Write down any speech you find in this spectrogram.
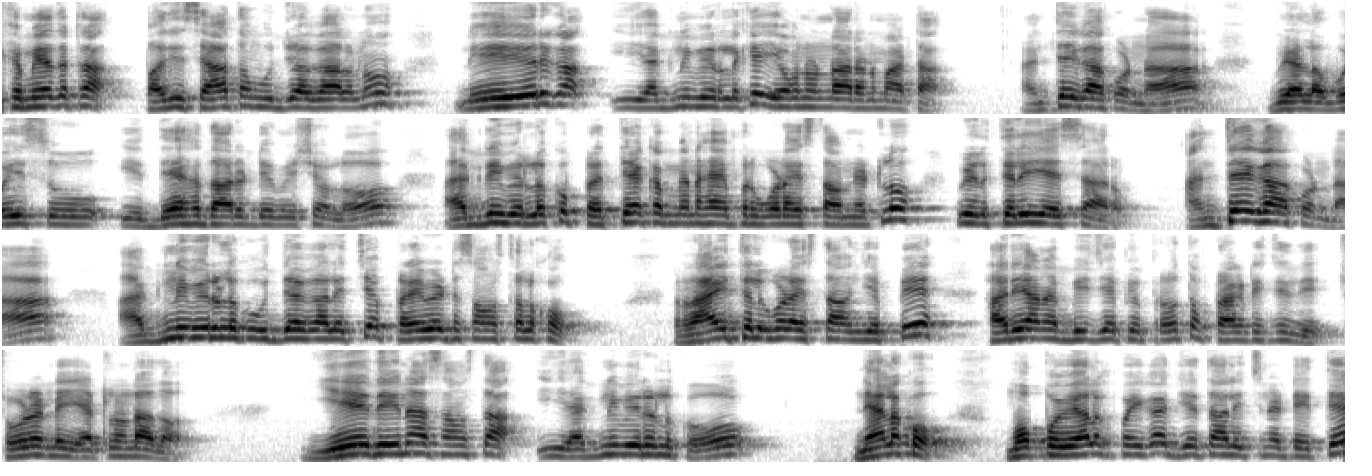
ఇక మీదట పది శాతం ఉద్యోగాలను నేరుగా ఈ అగ్నివీరులకే ఇవ్వనున్నారనమాట అంతేకాకుండా వీళ్ళ వయసు ఈ దేహదారుఢ్యం విషయంలో అగ్నివీరులకు ప్రత్యేక మినహాయింపును కూడా ఇస్తా ఉన్నట్లు వీళ్ళు తెలియజేశారు. అంతేకాకుండా అగ్నివీరులకు ఉద్యోగాలు ఇచ్చే ప్రైవేటు సంస్థలకు రాయితీలు కూడా ఇస్తామని చెప్పి హర్యానా బీజేపీ ప్రభుత్వం ప్రకటించింది. చూడండి ఎట్లుండదో. ఏదైనా సంస్థ ఈ అగ్నివీరులకు నెలకు ముప్పై వేలకు పైగా జీతాలు ఇచ్చినట్టయితే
